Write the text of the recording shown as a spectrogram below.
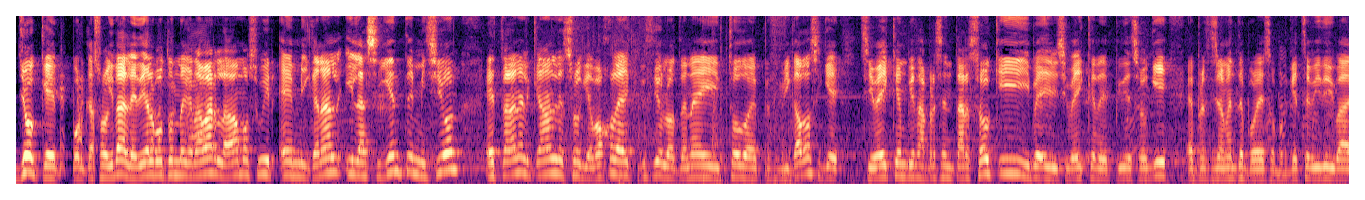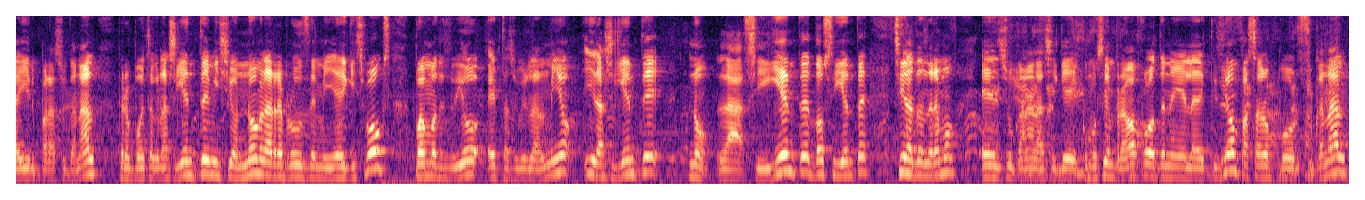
yo que por casualidad le di al botón de grabar, la vamos a subir en mi canal y la siguiente misión estará en el canal de Soki. Abajo en la descripción lo tenéis todo especificado, así que si veis que empieza a presentar Soki y si veis que despide Soki, es precisamente por eso, porque este vídeo iba a ir para su canal, pero puesto que la siguiente misión no me la reproduce en mi Xbox, pues hemos decidido esta subirla al mío y la siguiente no, la siguiente, dos siguientes, sí la tendremos en su canal. Así que, como siempre, abajo lo tenéis en la descripción, pasaros por su canal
